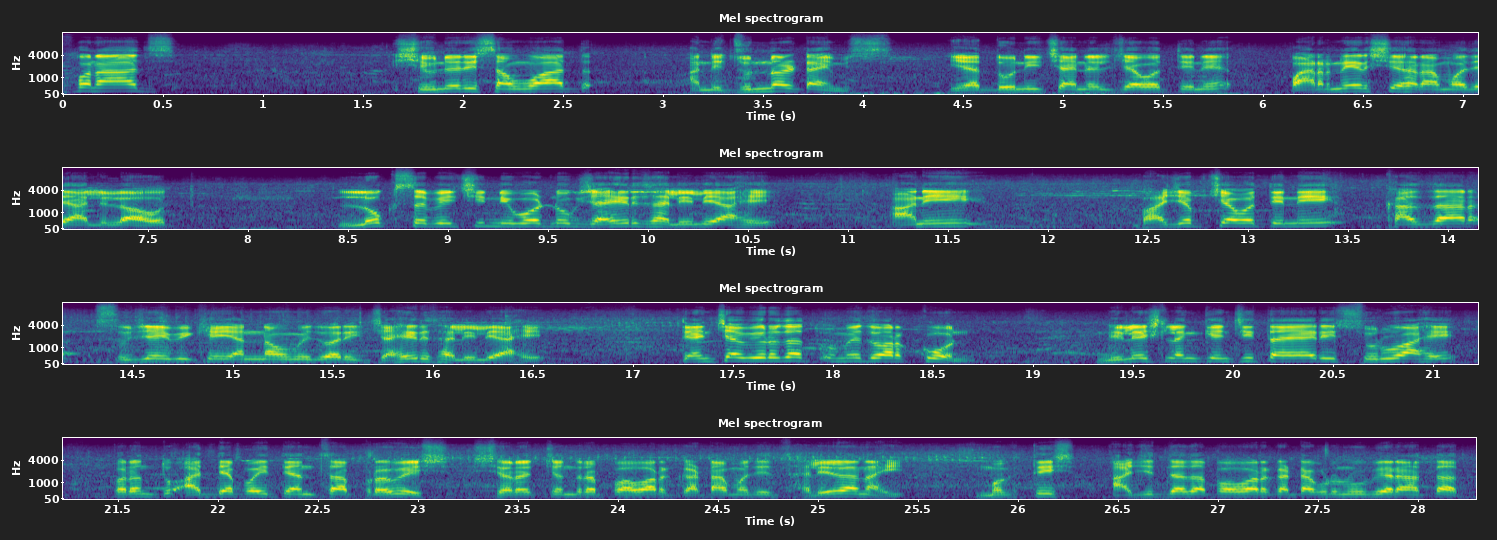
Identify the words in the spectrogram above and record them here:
आपण आज शिवनेरी संवाद आणि जुन्नर टाइम्स या दोन्ही चॅनलच्या वतीने पारनेर शहरामध्ये आलेलो आहोत. लोकसभेची निवडणूक जाहीर झालेली आहे आणि भाजपच्या वतीने खासदार सुजय विखे यांना उमेदवारी जाहीर झालेली आहे. त्यांच्या विरोधात उमेदवार कोण? निलेश लंकेंची तयारी सुरू आहे परंतु अद्यापही त्यांचा प्रवेश शरदचंद्र पवार गटामध्ये झालेला नाही. मग ते अजितदादा पवार गटाकडून उभे राहतात.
